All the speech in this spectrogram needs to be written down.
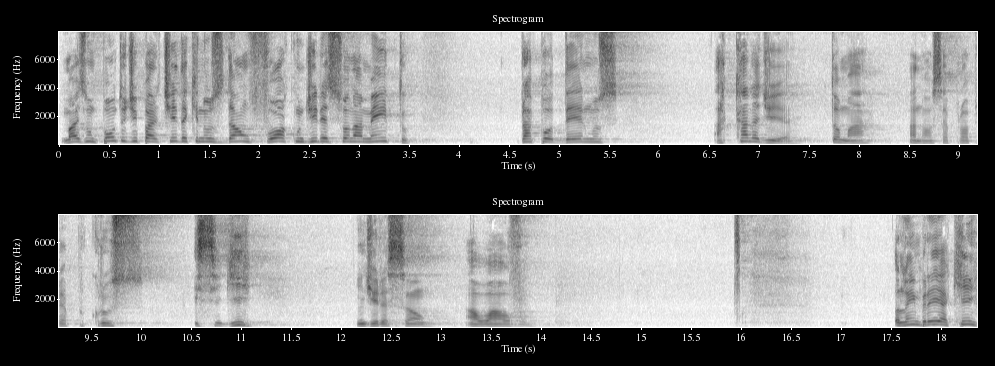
mas um ponto de partida que nos dá um foco, um direcionamento, para podermos, a cada dia, tomar a nossa própria cruz e seguir em direção ao alvo. Eu lembrei aqui,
